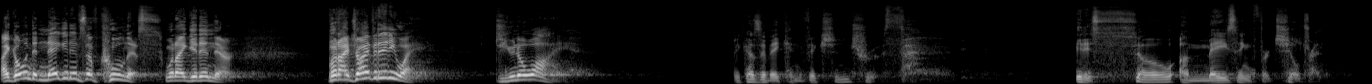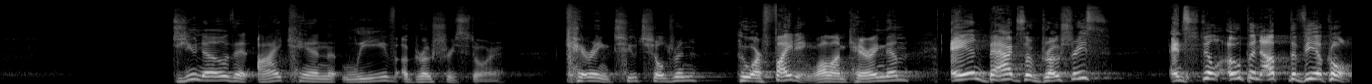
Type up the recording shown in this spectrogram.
I go into negatives of coolness when I get in there. But I drive it anyway. Do you know why? Because of a conviction truth. It is so amazing for children. Do you know that I can leave a grocery store carrying two children who are fighting while I'm carrying them and bags of groceries and still open up the vehicle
